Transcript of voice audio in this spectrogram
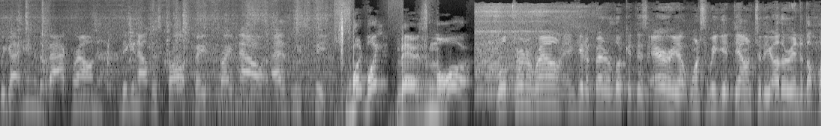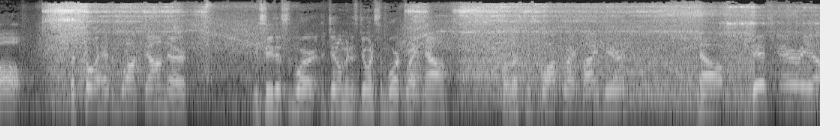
We got him in the background digging out this crawl space right now as we speak. But wait, there's more. We'll turn around and get a better look at this area once we get down to the other end of the hall. Let's go ahead and walk down there. You see, this is where the gentleman is doing some work right now. So let's just walk right by here. Now, this area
